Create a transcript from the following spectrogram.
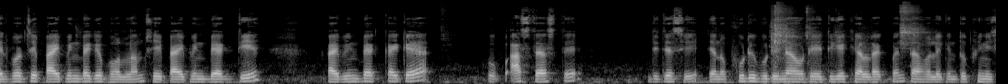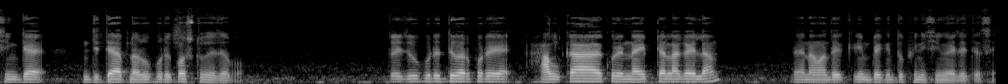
এরপর যে পাইপিং ব্যাগে ভরলাম, সেই পাইপিং ব্যাগ দিয়ে পাইপিং ব্যাগ কাইটে খুব আস্তে আস্তে দিতেছি, যেন ফুটি ফুটি না ওঠে। এদিকে খেয়াল রাখবেন, তাহলে কিন্তু ফিনিশিংটা দিতে আপনার উপরে কষ্ট হয়ে যাব। তো এই যে উপরে দেওয়ার পরে হালকা করে নাইফটা লাগাইলাম, দেন আমাদের ক্রিমটা কিন্তু ফিনিশিং হয়ে যাইতেছে।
